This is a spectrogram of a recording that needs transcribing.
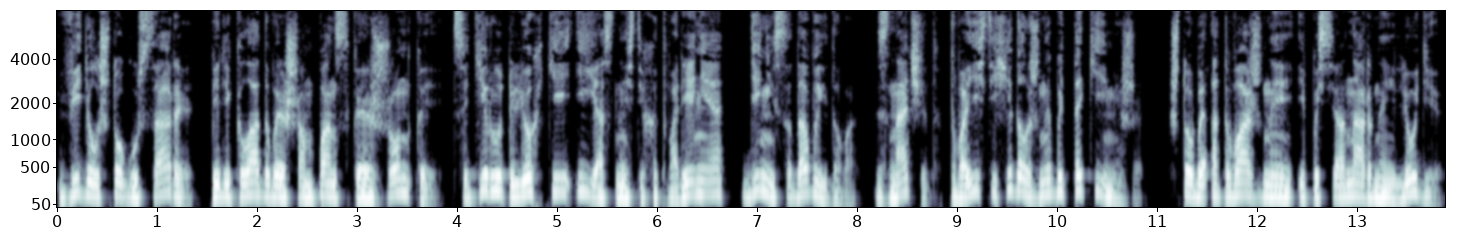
видел, что гусары, перекладывая шампанское с жонкой, цитируют легкие и ясные стихотворения Дениса Давыдова. Значит, твои стихи должны быть такими же чтобы отважные и пассионарные люди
